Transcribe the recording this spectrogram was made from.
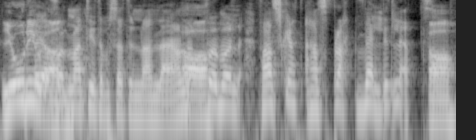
Jo, det gjorde han. man tittar på Saturday Night Live. Han, Ja. för, mun, för han, skratt, han sprack väldigt lätt. Ja.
